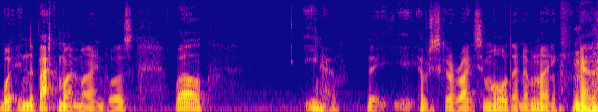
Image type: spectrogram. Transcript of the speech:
what in the back of my mind was, well, you know. I've just got to write some more, then, haven't I? You know,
